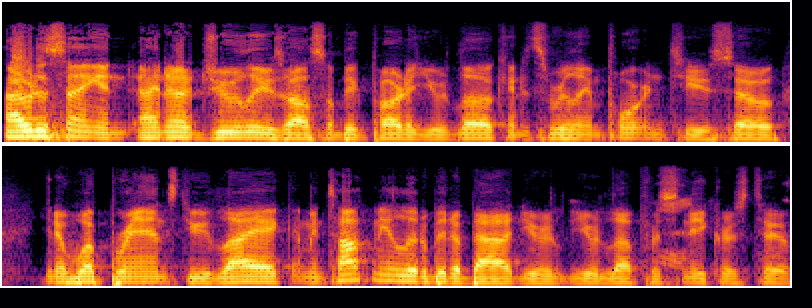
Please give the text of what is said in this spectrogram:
I was just saying, and I know jewelry is also a big part of your look, and it's really important to you. So, you know, what brands do you like? I mean, talk to me a little bit about your your love for sneakers too.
